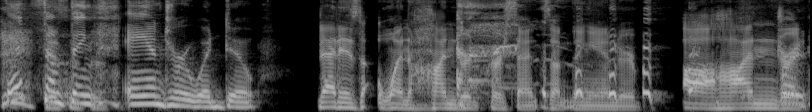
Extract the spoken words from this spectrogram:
This is something Andrew would do. that is one hundred percent something, Andrew. A hundred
